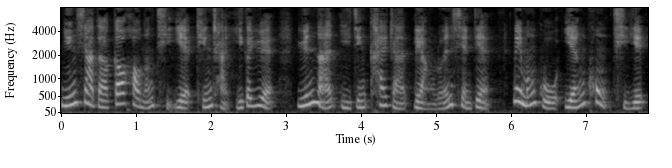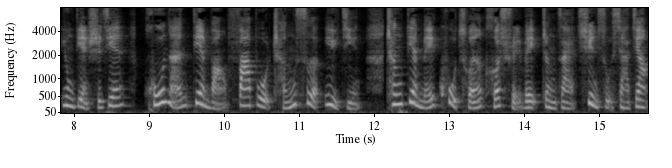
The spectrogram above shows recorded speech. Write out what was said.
宁夏的高耗能企业停产一个月，云南已经开展两轮限电，内蒙古严控企业用电时间，湖南电网发布橙色预警，称电煤库存和水位正在迅速下降，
